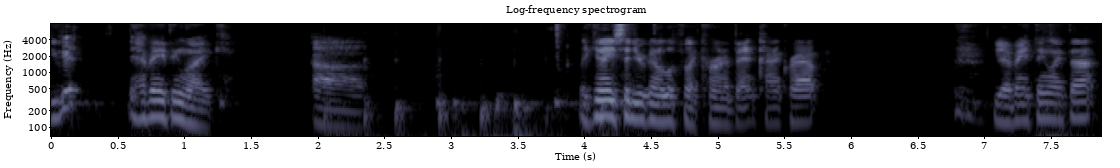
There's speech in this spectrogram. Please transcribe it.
You get have anything like, uh, like you know you said you were gonna look for like current event kind of crap. Do you have anything like that?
